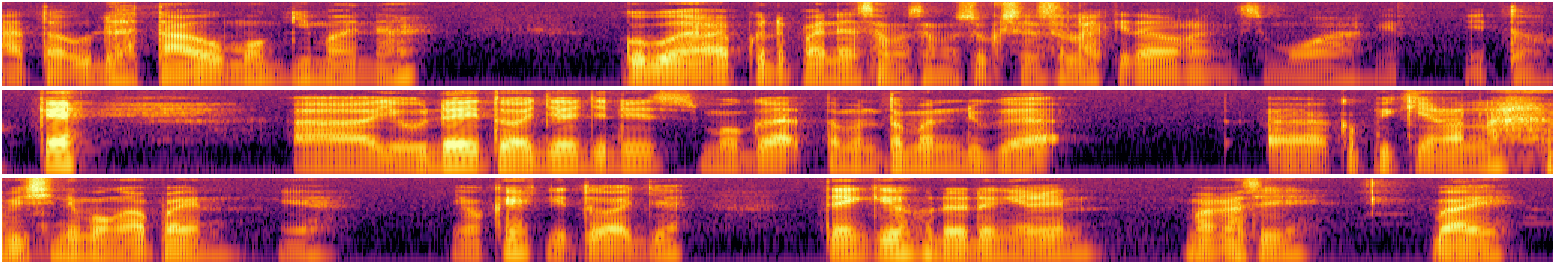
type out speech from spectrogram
Atau udah tahu mau gimana gue berharap ke depannya sama-sama sukses lah kita orang semua gitu. Oke? Okay? uh, eh, ya udah itu aja. Jadi semoga teman-teman juga uh, kepikiran lah habis ini mau ngapain ya. Ya oke okay, gitu aja. Thank you udah dengerin. Makasih. Bye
